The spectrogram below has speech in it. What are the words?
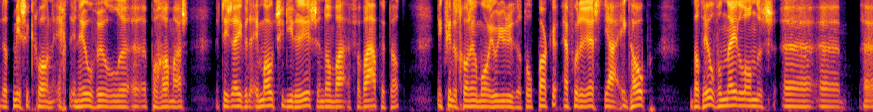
Dat mis ik gewoon echt in heel veel programma's. Het is even de emotie die er is en dan verwatert dat. Ik vind het gewoon heel mooi hoe jullie dat oppakken. En voor de rest, ja, ik hoop dat heel veel Nederlanders uh, uh, uh,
